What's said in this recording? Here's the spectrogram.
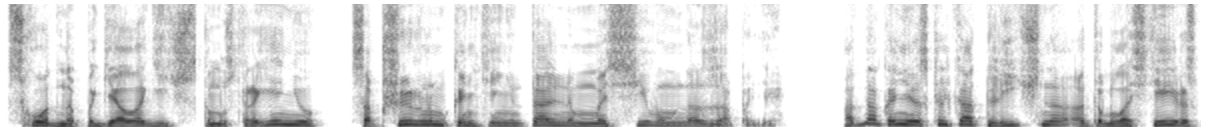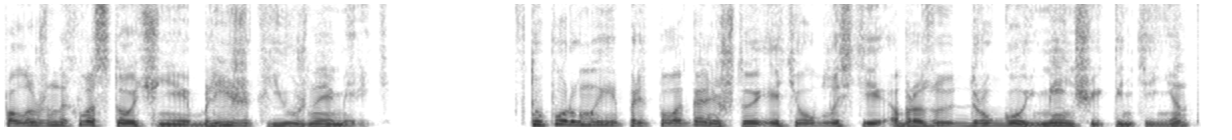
сходно по геологическому строению с обширным континентальным массивом на западе, однако несколько отлично от областей, расположенных восточнее, ближе к Южной Америке. В ту пору мы предполагали, что эти области образуют другой, меньший континент,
